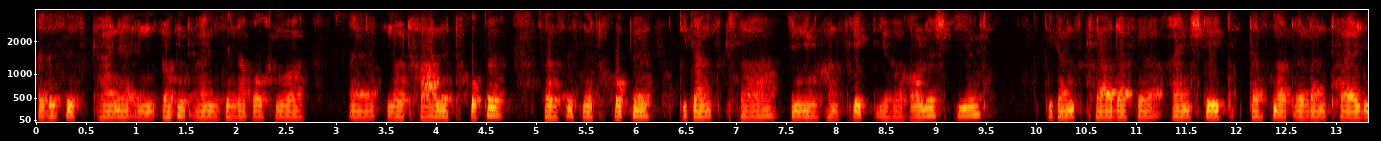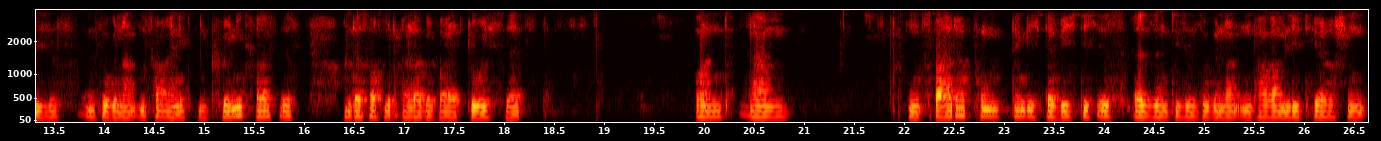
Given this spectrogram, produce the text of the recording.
Also es ist keine in irgendeinem Sinne auch nur äh, neutrale Truppe, sondern es ist eine Truppe, die ganz klar in dem Konflikt ihre Rolle spielt die ganz klar dafür einsteht, dass Nordirland Teil dieses sogenannten Vereinigten Königreichs ist und das auch mit aller Gewalt durchsetzt. Und ähm, ein zweiter Punkt, denke ich, der wichtig ist, äh, sind diese sogenannten paramilitärischen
